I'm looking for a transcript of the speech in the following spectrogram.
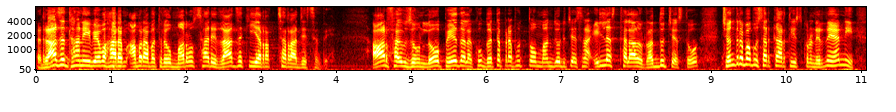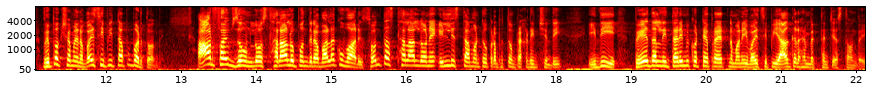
రాజధాని వ్యవహారం అమరావతిలో మరోసారి రాజకీయ రచ్చ రాజేసింది ఆర్ ఫైవ్ జోన్లో పేదలకు గత ప్రభుత్వం మంజూరు చేసిన ఇళ్ళ స్థలాలు రద్దు చేస్తూ చంద్రబాబు సర్కార్ తీసుకున్న నిర్ణయాన్ని విపక్షమైన వైసీపీ తప్పుపడుతోంది ఆర్ ఫైవ్ జోన్లో స్థలాలు పొందిన వాళ్ళకు వారి సొంత స్థలాల్లోనే ఇళ్ళిస్తామంటూ ప్రభుత్వం ప్రకటించింది. ఇది పేదల్ని తరిమికొట్టే ప్రయత్నమని వైసీపీ ఆగ్రహం వ్యక్తం చేస్తోంది.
